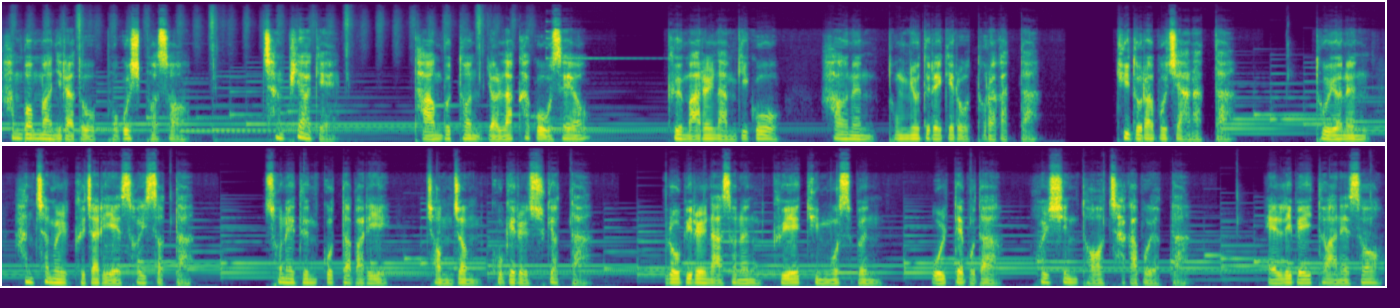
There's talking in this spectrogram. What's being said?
한 번만이라도 보고 싶어서 창피하게 다음부턴 연락하고 오세요. 그 말을 남기고 하은은 동료들에게로 돌아갔다. 뒤돌아보지 않았다. 도연은 한참을 그 자리에 서 있었다. 손에 든 꽃다발이 점점 고개를 숙였다. 로비를 나서는 그의 뒷모습은 올 때보다 훨씬 더 작아 보였다. 엘리베이터 안에서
